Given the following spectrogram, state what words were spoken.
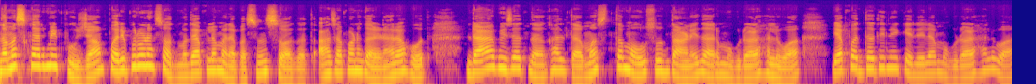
नमस्कार मी पूजा. परिपूर्ण स्वादमध्ये आपलं मनापासून स्वागत. आज आपण करणार आहोत डाळ भिजत न घालता मस्त मऊसूद दाणेदार मुगडाळ हलवा. या पद्धतीने केलेला मुगडाळ हलवा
